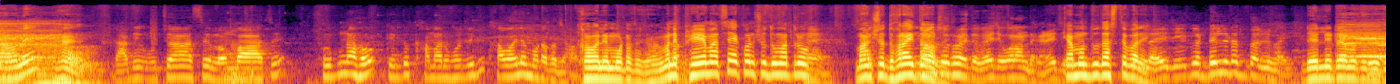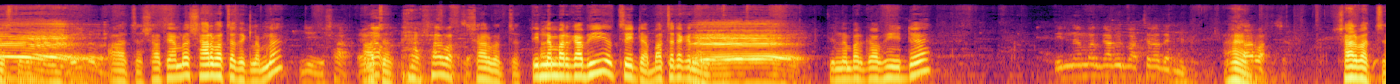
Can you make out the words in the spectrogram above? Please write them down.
তাহলে হ্যাঁ। গাভী উঁচা আছে লম্বা আছে শুকনা হোক কিন্তু খামার উপযোগী খাওয়াইলে মোটা তাজা হবে। খাওয়ালে মোটা তাজা হবে। মানে ফ্রেম আছে এখন শুধুমাত্র হ্যাঁ। মাংস ধরাইতে মাংস হবে। ধরাইতে হবে এই যে ওলান দেখেন এই যে। কেমন দুধ আসতে পারে? এই যে এগুলো দেড় লিটার দুধ আসবে ভাই। দেড় লিটার মতো দুধ আসতে পারে। আচ্ছা সাথে আমরা সার বাচ্চা দেখলাম না? জি সার। আচ্ছা। সার বাচ্চা। সার বাচ্চা। তিন নাম্বার গাভী হচ্ছে এটা বাচ্চাটাকে নেন তিন নাম্বার গাভী এটা? তিন নাম্বার গাভীর বাচ্চারা দেখেন। হ্যাঁ। সার বাচ্চা। সার বাচ্চা।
